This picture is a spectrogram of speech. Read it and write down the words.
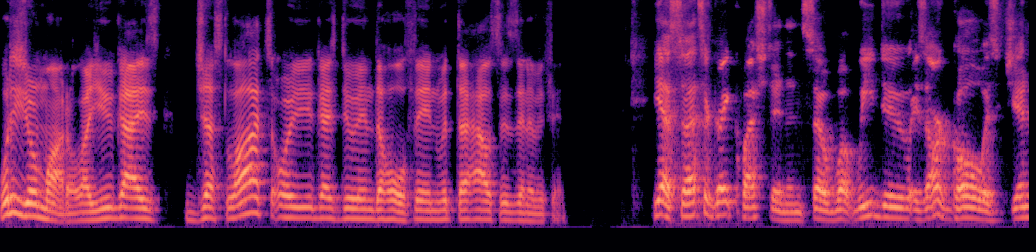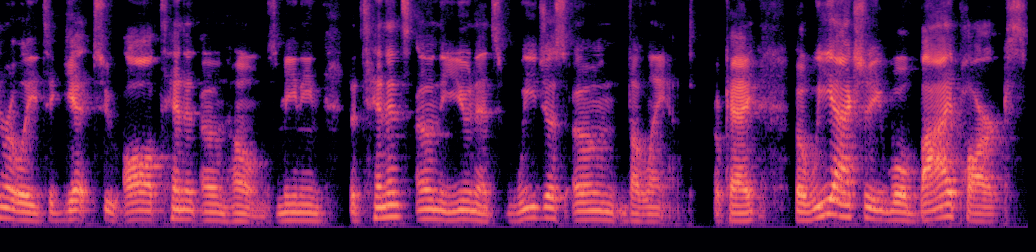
What is your model? Are you guys just lots or are you guys doing the whole thing with the houses and everything? Yeah, so that's a great question. And so what we do is our goal is generally to get to all tenant owned homes, meaning the tenants own the units, we just own the land. Okay. But we actually will buy parks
